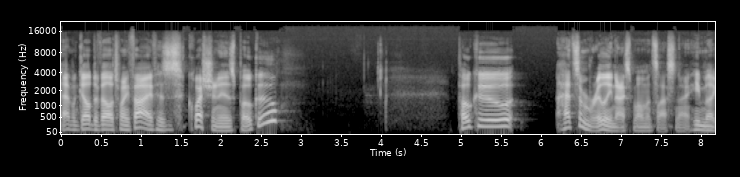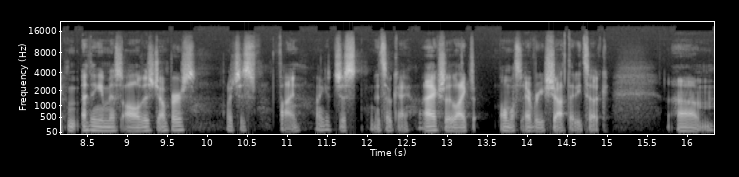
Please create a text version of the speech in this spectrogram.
At Miguel Devella 25, his question is Poku? Poku had some really nice moments last night. He like I think he missed all of his jumpers, which is fine. Like it's just it's okay. I actually liked almost every shot that he took. Um,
